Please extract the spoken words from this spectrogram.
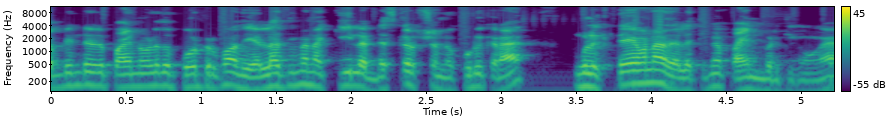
அப்படின்றது பயனுள்ளது போட்டிருக்கோம். அது எல்லாத்தையுமே நான் கீழே டிஸ்கிரிப்ஷனில் கொடுக்குறேன். உங்களுக்கு தேவைன்னா அது எல்லாத்தையுமே பயன்படுத்திக்கோங்க.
